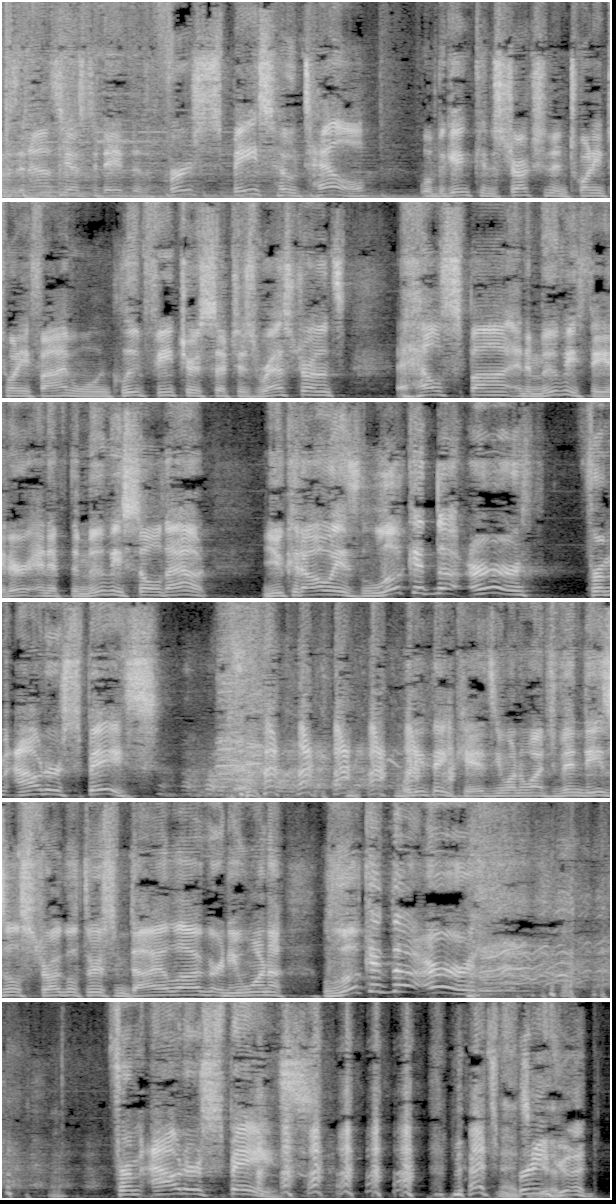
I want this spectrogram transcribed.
It was announced yesterday that the first space hotel will begin construction in 2025 and will include features such as restaurants, a health spa, and a movie theater. And if the movie sold out, you could always look at the Earth from outer space. what do you think, kids? You want to watch Vin Diesel struggle through some dialogue, or do you want to look at the Earth from outer space? That's, pretty good.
